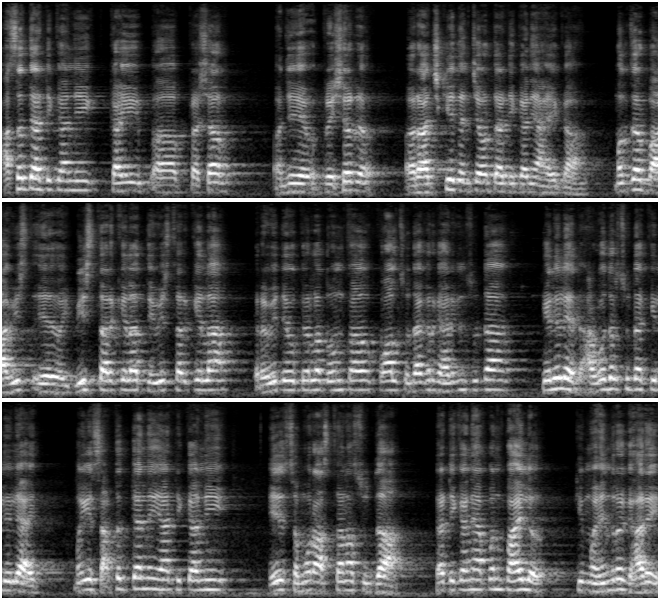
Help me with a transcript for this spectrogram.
असं त्या ठिकाणी काही प्रसार म्हणजे प्रेशर राजकीय त्यांच्यावर त्या ठिकाणी आहे का? मग जर बावीस वीस तारखेला तेवीस तारखेला रवी देवकरला दोन कॉल सुधाकर घारेने सुद्धा केलेले आहेत. अगोदर सुद्धा केलेले आहेत. मग हे सातत्याने या ठिकाणी हे समोर असताना सुद्धा त्या ठिकाणी आपण पाहिलं की महेंद्र घारे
